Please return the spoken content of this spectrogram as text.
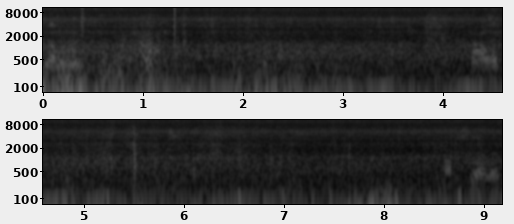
เครื่องนู้นเปล่าครับถอดเสื้อเลย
